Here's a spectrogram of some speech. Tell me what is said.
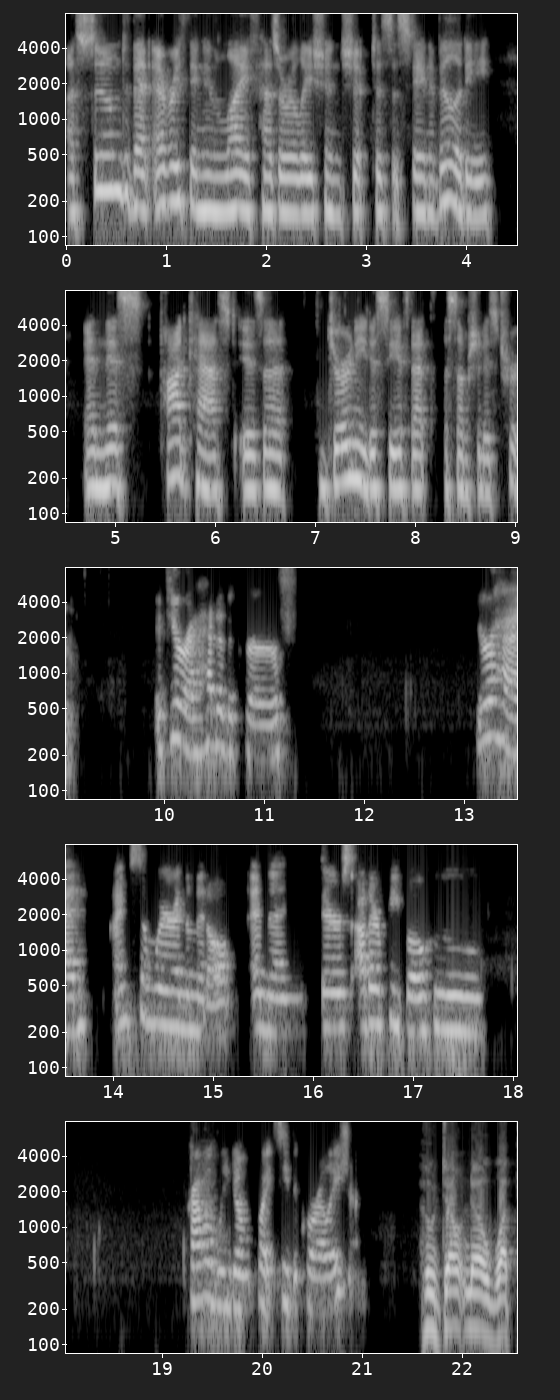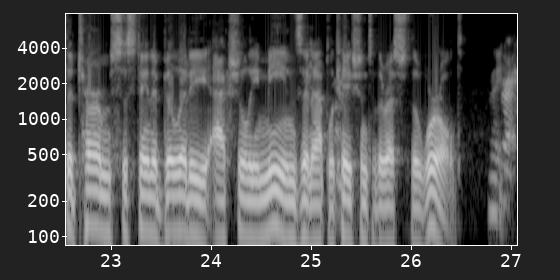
assumed that everything in life has a relationship to sustainability, and this podcast is a journey to see if that assumption is true. If you're ahead of the curve, you're ahead. I'm somewhere in the middle. And then there's other people who probably don't quite see the correlation who don't know what the term sustainability actually means in application to the rest of the world. Right. right.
